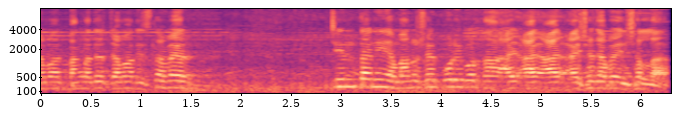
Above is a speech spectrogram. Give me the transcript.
জামাত বাংলাদেশ জামাত ইসলামের চিন্তা নিয়ে মানুষের পরিবর্তন আই- আই- আই- আইসে যাবে ইনশাল্লাহ।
